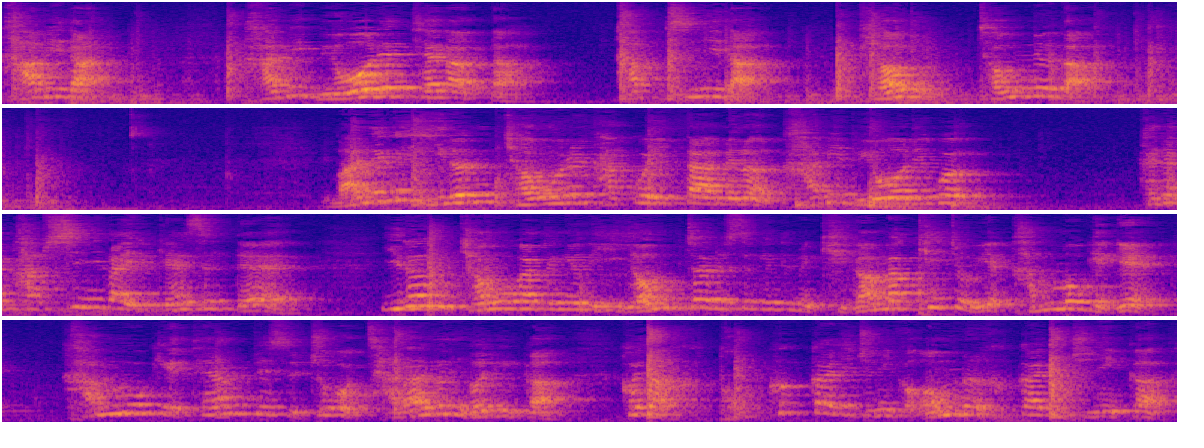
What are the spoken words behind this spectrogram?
갑이다. 갑이 묘월에 태어났다. 갑진이다. 병, 정류다. 만약에 이런 경우를 갖고 있다 하면 갑이 묘월이고 그냥 갑신이다 이렇게 했을 때 이런 경우 같은 경우는 이 영자를 쓰게 되면 기가 막히죠. 이게 갑목에게 갑목에 태양빛을 주고 자라는 거니까 그냥 흙까지 주니까 없는 흙까지 주니까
